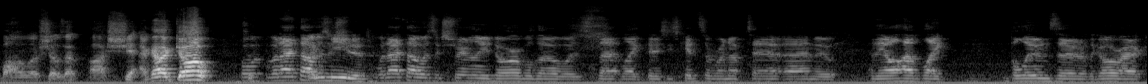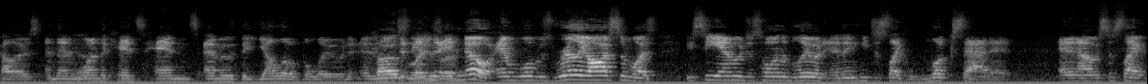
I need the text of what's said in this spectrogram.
Monolith shows up. Ah shit, I gotta go. what, what I thought was ex- what I thought was extremely adorable though was that like there's these kids that run up to uh, Emu, and they all have like balloons that are the GoRider colors, and then Yeah. one of the kids hands Emu the yellow balloon, and, Cos he, and, Lazer. and no, and what was really awesome was you see Emu just holding the balloon, and then he just like looks at it. And I was just like,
